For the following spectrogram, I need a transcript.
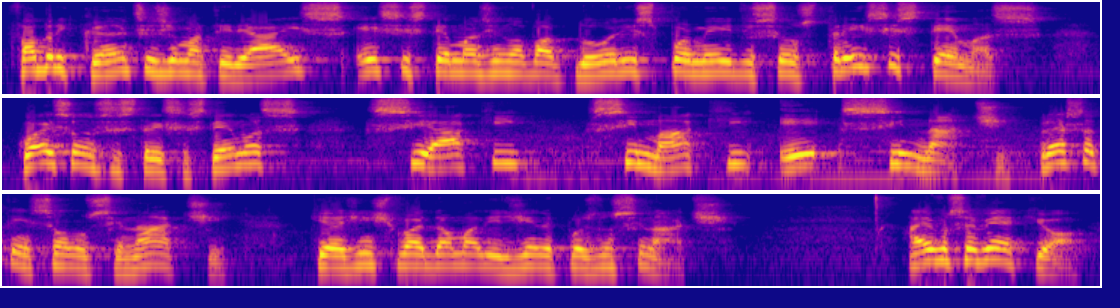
fabricantes de materiais e sistemas inovadores por meio de seus três sistemas. Quais são esses três sistemas? SIAC, SIMAC e SINAT. Presta atenção no SINAT, que a gente vai dar uma lidinha depois no SINAT. Aí você vem aqui, ó.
